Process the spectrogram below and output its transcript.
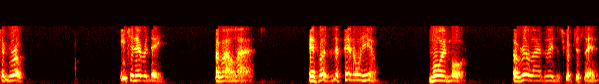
to grow each and every day of our lives and for us to depend on him more and more of realizing that the scripture says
